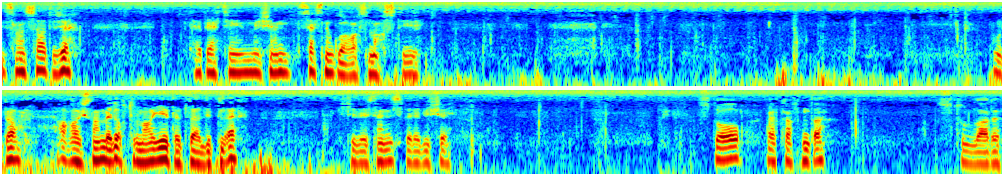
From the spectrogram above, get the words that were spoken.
İnsan sadəcə təbiətin, meşənin səsinə qulaq asmaq istəyir. Burada ağacdan belə oturmağa yer də düzəldiblər. Fikir versəniz belə bir şey. Stol və ətrafında stulları.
